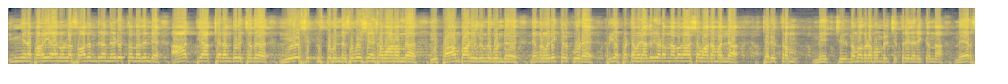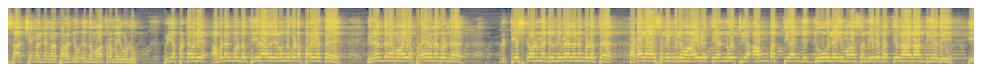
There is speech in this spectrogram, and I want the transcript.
ഇങ്ങനെ പറയാനുള്ള സ്വാതന്ത്ര്യം നേടിത്തന്നതിന്റെ ആദ്യാക്ഷരം കുറിച്ചത് യേശു ക്രിസ്തുവിന്റെ സുവിശേഷമാണെന്ന് ഈ പാമ്പാടിയിൽ നിന്നുകൊണ്ട് ഞങ്ങൾ ഒരിക്കൽ കൂടെ പ്രിയപ്പെട്ടവരെ അതിരുകടന്ന അവകാശവാദമല്ല. ചരിത്രം നമ്മുടെ മുമ്പിൽ ചിത്രീകരിക്കുന്ന നേർ സാക്ഷ്യങ്ങൾ ഞങ്ങൾ പറഞ്ഞു എന്ന് മാത്രമേ ഉള്ളൂ. പ്രിയപ്പെട്ടവരെ അവിടം കൊണ്ട് തീരാതെ ഞാൻ ഒന്നുകൂടെ പറയട്ടെ. നിരന്തരമായ പ്രേരണ കൊണ്ട് ബ്രിട്ടീഷ് ഗവൺമെന്റിൽ നിവേദനം കൊടുത്ത് കടലാസിലെങ്കിലും ആയിരത്തി എണ്ണൂറ്റി അമ്പത്തി അഞ്ച് ജൂലൈ മാസം ഇരുപത്തിനാലാം തീയതി ഈ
